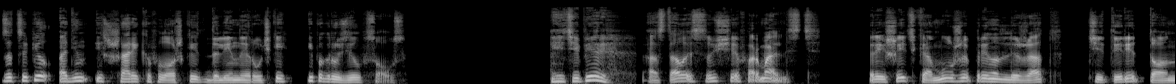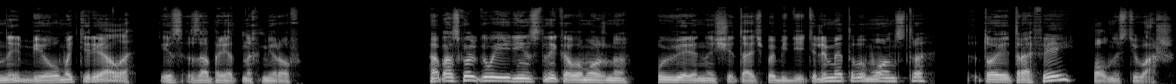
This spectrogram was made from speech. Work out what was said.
зацепил один из шариков ложкой с длинной ручкой и погрузил в соус. И теперь осталась сущая формальность — решить, кому же принадлежат четыре тонны биоматериала из запретных миров. А поскольку вы единственный, кого можно уверенно считать победителем этого монстра, то и трофей полностью ваш.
